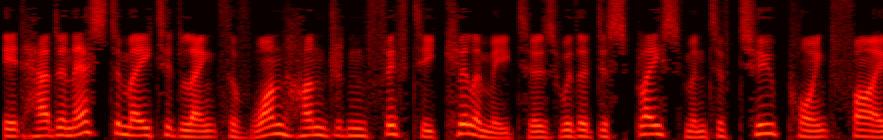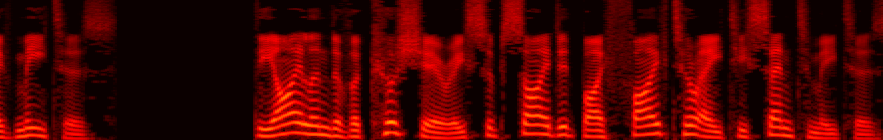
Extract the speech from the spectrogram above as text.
It had an estimated length of 150 kilometers with a displacement of 2.5 meters. The island of Okushiri subsided by 5 to 80 centimeters.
